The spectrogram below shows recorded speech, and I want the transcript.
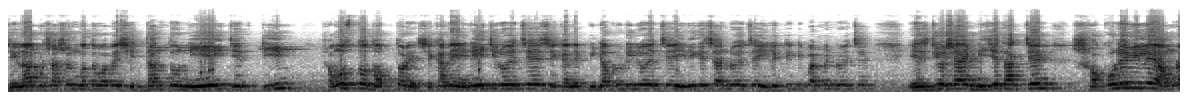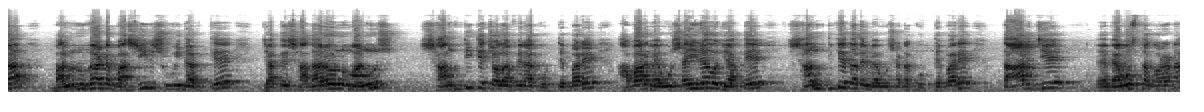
জেলা প্রশাসনগতভাবে সিদ্ধান্ত নিয়েই যে টিম সমস্ত দপ্তরে সেখানে এনএইচ রয়েছে সেখানে পিডাব্লিউডি রয়েছে ইরিগেশন রয়েছে ইলেকট্রিক ডিপার্টমেন্ট রয়েছে। এসডিও সাহেব নিজে থাকছেন সকলে মিলে আমরা বালুরঘাটবাসীর সুবিধার্থে যাতে সাধারণ মানুষ শান্তিতে চলাফেরা করতে পারে আবার ব্যবসায়ীরাও যাতে শান্তিতে তাদের ব্যবসাটা করতে পারে তার যে ব্যবস্থা করাটা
